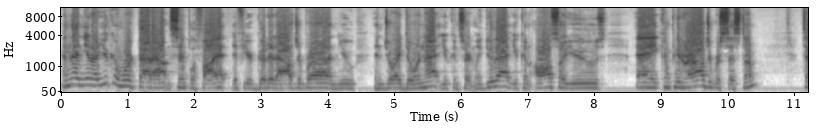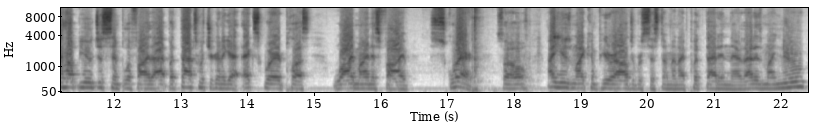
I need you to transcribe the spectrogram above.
And then, you know, you can work that out and simplify it. If you're good at algebra and you enjoy doing that, you can certainly do that. You can also use a computer algebra system to help you just simplify that. But that's what you're going to get, x squared plus y minus 5 squared. So I use my computer algebra system and I put that in there. That is my new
